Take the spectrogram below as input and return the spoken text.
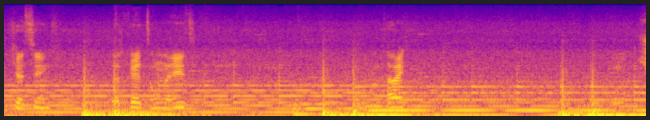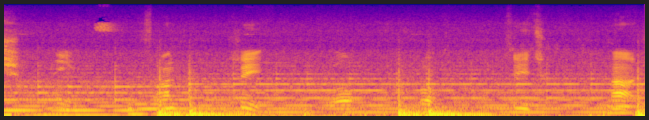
Ձգեցինք Ձերքերը ծուններից Hi. Each, eight, one, three, four, four, six, nine,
